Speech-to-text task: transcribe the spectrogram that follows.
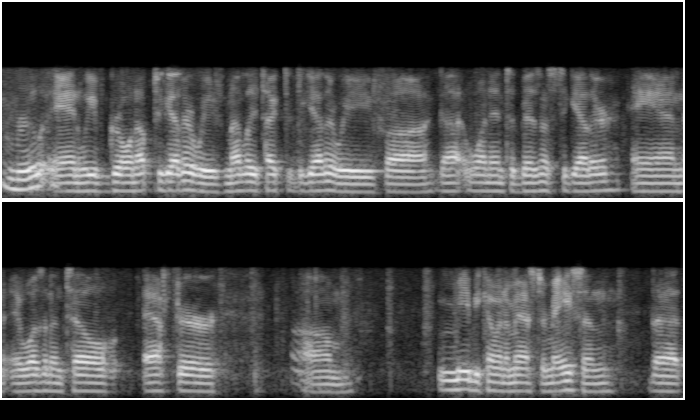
Really? and we've grown up together. We've mentally detected together. We've uh, got went into business together, and it wasn't until after um, me becoming a master mason that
